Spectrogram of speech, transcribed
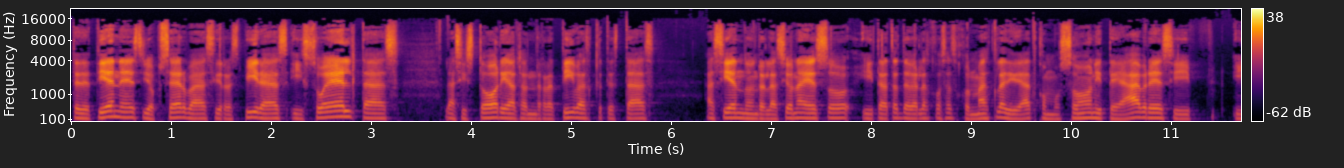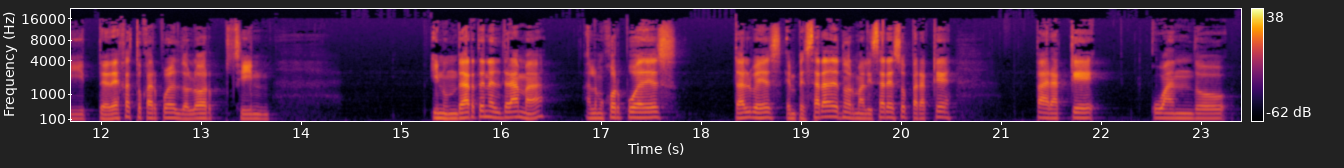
te detienes y observas y respiras y sueltas las historias, las narrativas que te estás haciendo en relación a eso y tratas de ver las cosas con más claridad como son y te abres y, y te dejas tocar por el dolor sin inundarte en el drama, a lo mejor puedes tal vez empezar a desnormalizar eso para qué? Para que cuando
